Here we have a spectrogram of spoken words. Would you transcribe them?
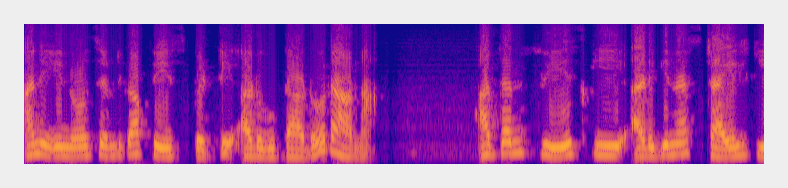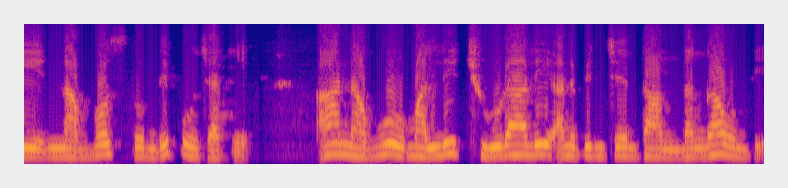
అని ఇన్నోసెంట్గా ఫేస్ పెట్టి అడుగుతాడు రానా అతని ఫేస్కి అడిగిన స్టైల్కి నవ్వొస్తుంది పూజకి. ఆ నవ్వు మళ్ళీ చూడాలి అనిపించేంత అందంగా ఉంది.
